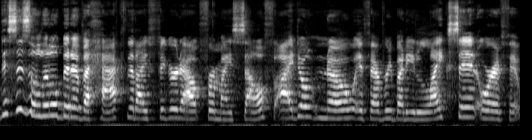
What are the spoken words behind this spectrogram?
This is a little bit of a hack that I figured out for myself. I don't know if everybody likes it or if it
